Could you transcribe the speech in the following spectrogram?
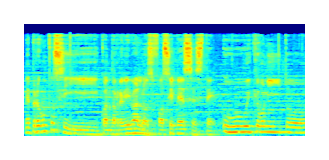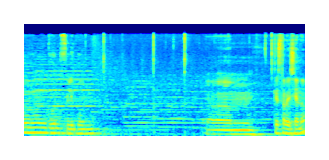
Me pregunto si cuando reviva los fósiles, este... ¡Uy, qué bonito! Un Um, ¿Qué estaba diciendo?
